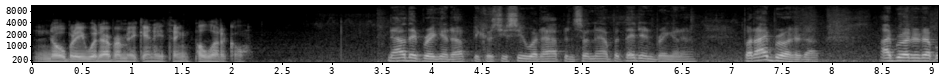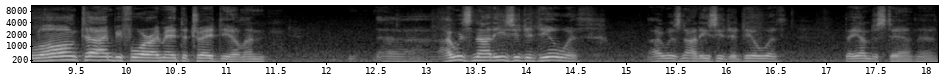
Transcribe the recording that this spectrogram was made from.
nobody would ever make anything political. Now they bring it up because you see what happened. So now, but they didn't bring it up. But I brought it up. I brought it up a long time before I made the trade deal, and uh, I was not easy to deal with. I was not easy to deal with. They understand that.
